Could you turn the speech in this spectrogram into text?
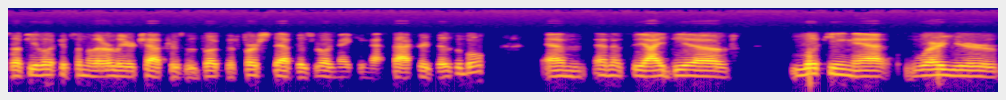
So if you look at some of the earlier chapters of the book, the first step is really making that factory visible, and and it's the idea of looking at where you're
